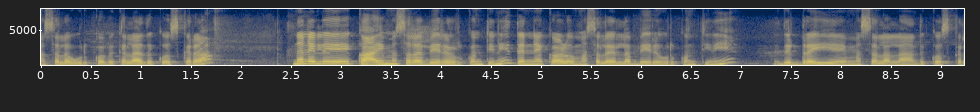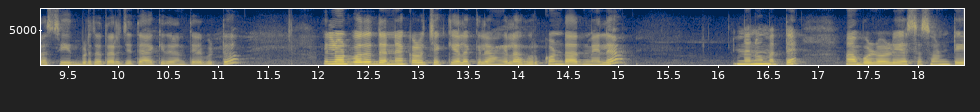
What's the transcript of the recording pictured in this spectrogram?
ಮಸಾಲ ಹುರ್ಕೋಬೇಕಲ್ಲ ಅದಕ್ಕೋಸ್ಕರ. ನಾನಿಲ್ಲಿ ಕಾಯಿ ಮಸಾಲ ಬೇರೆ ಹುರ್ಕೊತೀನಿ ಧನ್ಯಕಾಳು ಮಸಾಲೆ ಎಲ್ಲ ಬೇರೆ ಹುರ್ಕೊತೀನಿ. ಇದು ಡ್ರೈ ಮಸಾಲ ಅಲ್ಲ ಅದಕ್ಕೋಸ್ಕರ ಸೀದ್ ಬಿಡ್ತೈತೆ ಅದ್ರ ಜೊತೆ ಹಾಕಿದ್ರೆ ಅಂತ ಹೇಳ್ಬಿಟ್ಟು. ಇಲ್ಲಿ ನೋಡ್ಬೋದು ಧನ್ಯಕಾಳು, ಚಕ್ಕೆ ಎಲ್ಲ ಕೆಲವಂಗೆಲ್ಲ ಹುರ್ಕೊಂಡಾದ್ಮೇಲೆ ನಾನು ಮತ್ತೆ ಬೆಳ್ಳುಳ್ಳಿ ಹಸ ಶುಂಠಿ,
